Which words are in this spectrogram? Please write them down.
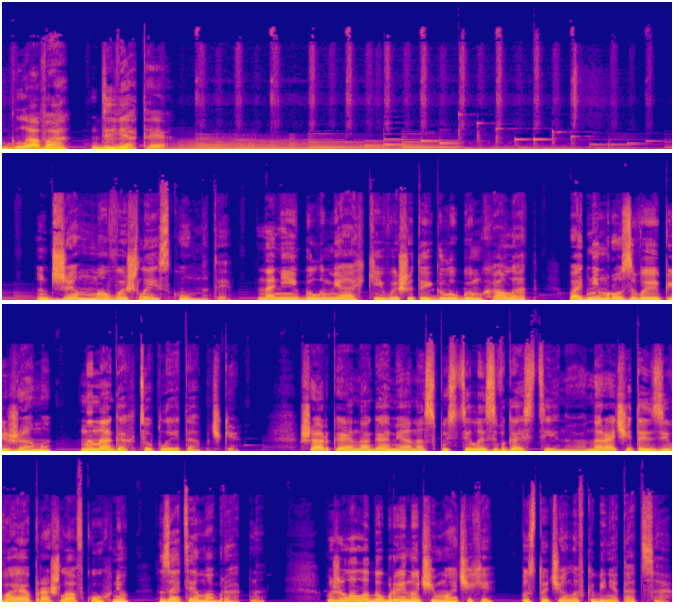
Глава девятая Джемма вышла из комнаты. На ней был мягкий, вышитый голубым халат, под ним розовая пижама, на ногах теплые тапочки. Шаркая ногами, она спустилась в гостиную, нарочито зевая прошла в кухню, затем обратно. Пожелала доброй ночи мачехе, постучала в кабинет отца.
